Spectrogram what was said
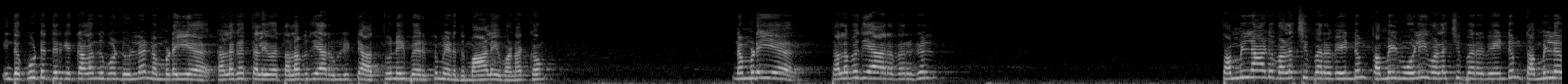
இந்த கூட்டத்திற்கு கலந்து கொண்டுள்ள நம்முடைய கழகத் தலைவர் தளபதியார் உள்ளிட்ட அத்துணை பேருக்கும் எனது மாலை வணக்கம். நம்முடைய தளபதியார் அவர்கள் தமிழ்நாடு வளர்ச்சி பெற வேண்டும் தமிழ் மொழி வளர்ச்சி பெற வேண்டும் தமிழ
